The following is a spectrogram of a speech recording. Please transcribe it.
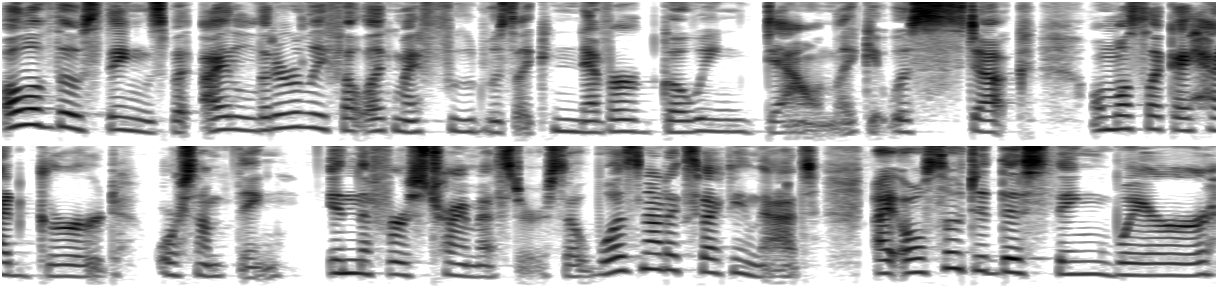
all of those things. But I literally felt like my food was like never going down, like it was stuck, almost like I had GERD or something in the first trimester. So was not expecting that. I also did this thing where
